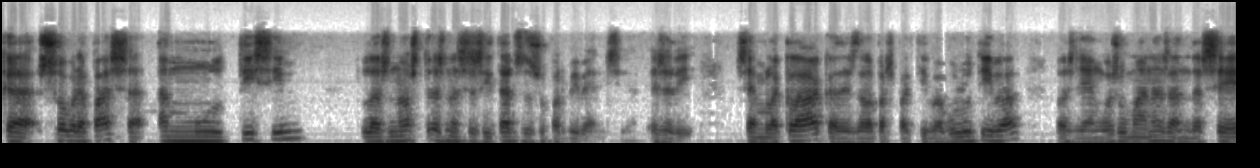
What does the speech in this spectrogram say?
que sobrepassa amb moltíssim les nostres necessitats de supervivència. És a dir, sembla clar que des de la perspectiva evolutiva les llengües humanes han de ser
